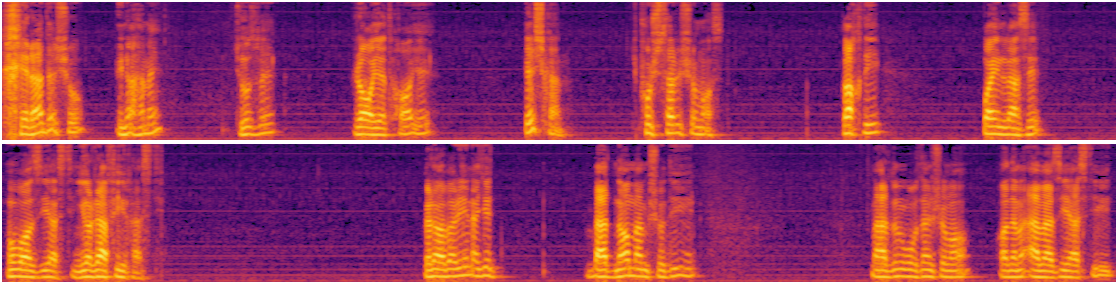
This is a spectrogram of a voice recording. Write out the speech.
خردشو اینا همه جزو رایت های عشقن. پشت سر شماست. وقتی با این لحظه موازی هستین یا رفیق هستین. بنابراین اگه بدنام هم شدین مردم گفتن شما آدم عوضی هستید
